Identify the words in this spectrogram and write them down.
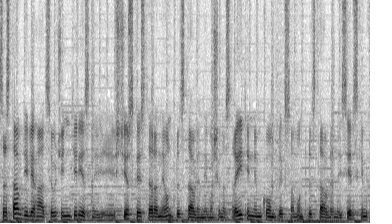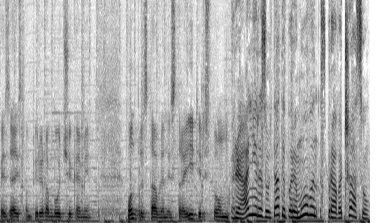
Состав делегации очень интересный. И с чешской стороны он представлен и машиностроительным комплексом, он представлен и сельским хозяйством, переработчиками, он представлен и строительством, Реальні результати перемовин справа часу.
